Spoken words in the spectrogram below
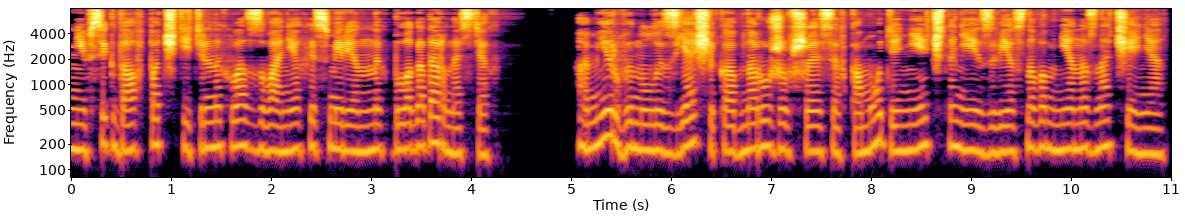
не всегда в почтительных воззваниях и смиренных благодарностях. Амир вынул из ящика обнаружившееся в комоде нечто неизвестного мне назначения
